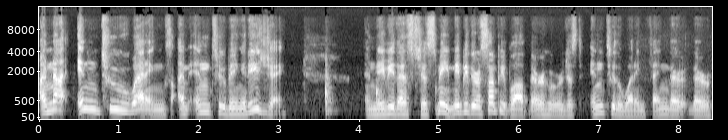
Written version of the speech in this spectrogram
I'm not into weddings. I'm into being a DJ. And maybe that's just me. Maybe there are some people out there who are just into the wedding thing. They're they're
